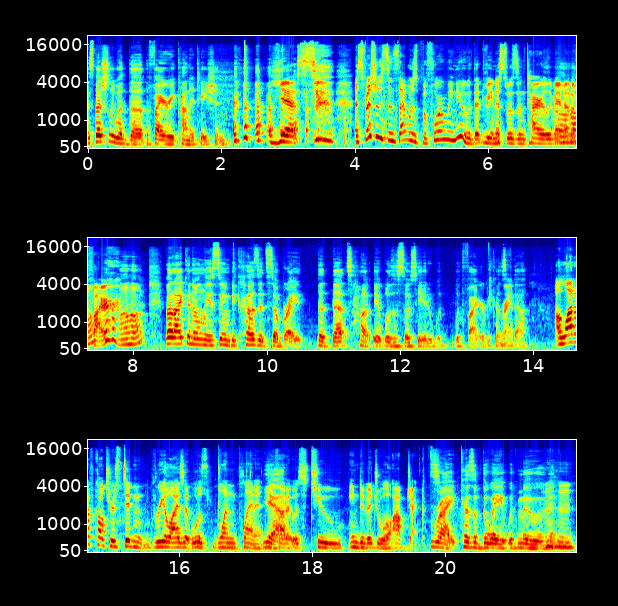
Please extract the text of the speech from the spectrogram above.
Especially with the, the fiery connotation. Yes. Especially since that was before we knew that Venus was entirely made out of fire. Uh huh. But I can only assume because it's so bright that that's how it was associated with with fire because Right. of that. A lot of cultures didn't realize it was one planet. They thought it was two individual objects. Right, because of the way it would move and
